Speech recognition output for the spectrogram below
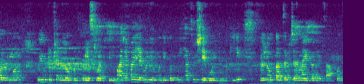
परत मग यूट्यूब चॅनल ओपन करायला सुरुवात केली. माझ्या पहिल्या व्हिडिओमध्ये पण मी ह्याच विषयी बोलले की लोकांचा विचार नाही करायचा आपण.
